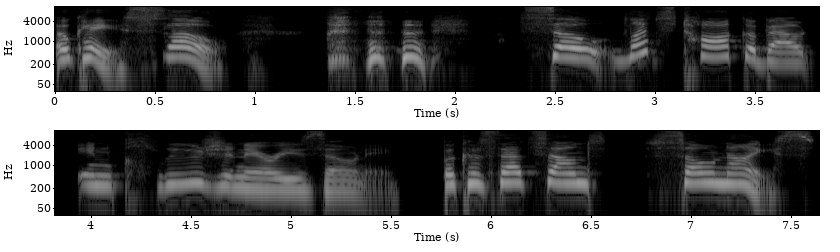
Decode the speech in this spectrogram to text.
Okay, so so let's talk about inclusionary zoning because that sounds so nice.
